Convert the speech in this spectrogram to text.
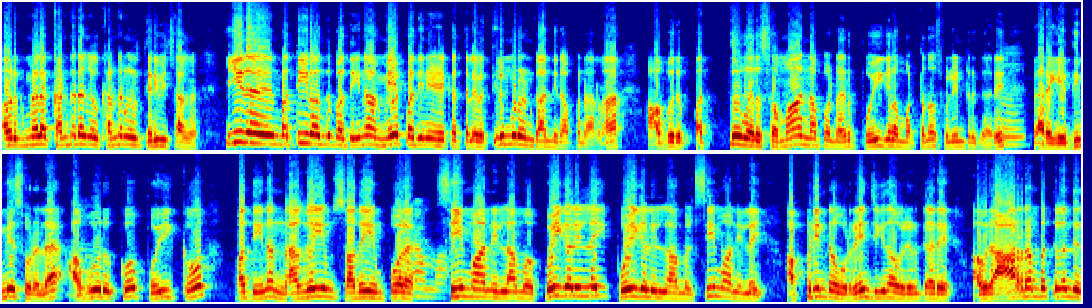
அவருக்கு மேல கண்டனங்கள் கண்டனங்கள் தெரிவிச்சாங்க. இத மத்தியில வந்து பாத்தீங்கன்னா மே பதினேழு இயக்க தலைவர் திருமுருகன் காந்தி என்ன பண்ணாருன்னா அவரு பத்து வருஷமா என்ன பண்றாரு பொய்களை மட்டும் தான் சொல்லிட்டு இருக்காரு. வேற எதுவுமே சொல்லல. அவருக்கும் பொய்க்கும் பாத்தீங்கன்னா நகையும் சதையும் போல சீமான் இல்லாம பொய்கள் இல்லை பொய்கள் இல்லாமல் சீமான் இல்லை அப்படின்ற ஒரு ரேஞ்சுக்கு தான் அவர் இருக்காரு. அவர் ஆரம்பத்துல இருந்து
